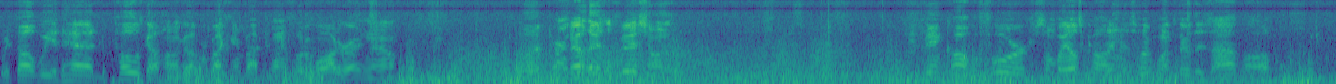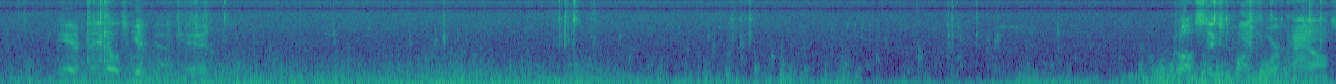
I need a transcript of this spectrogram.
we thought we had had the poles got hung up. We're back in about 20 foot of water right now. But it turned out there's a fish on it. Been caught before. Somebody else caught him. His hook went through his eyeball. He had a big old skipjack head. Caught 6.4 pounds.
